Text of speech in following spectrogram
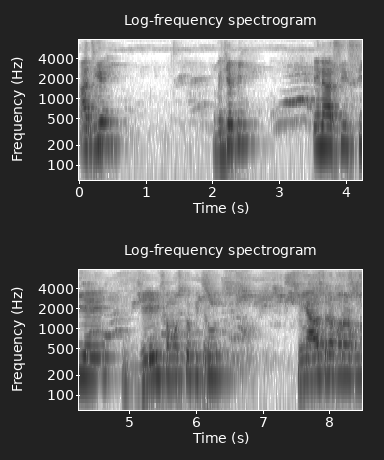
আজকে বিজেপি এনআরসি সিএ যেই সমস্ত কিছু নিয়ে আলোচনা করার কোনো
